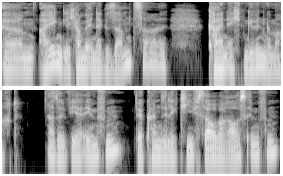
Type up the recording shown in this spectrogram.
ähm, eigentlich haben wir in der Gesamtzahl keinen echten Gewinn gemacht. Also wir impfen, wir können selektiv sauber rausimpfen,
